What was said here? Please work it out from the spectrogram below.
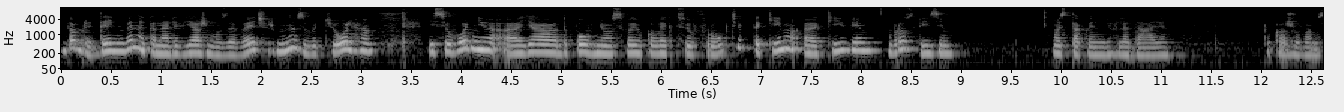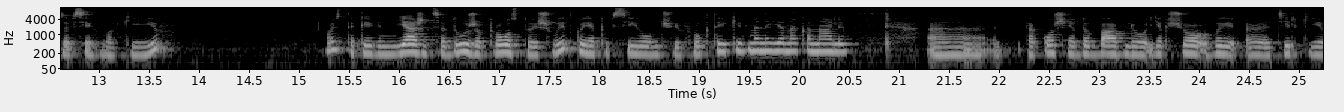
Добрий день, ви на каналі В'яжемо за вечір. Мене звуть Ольга. І сьогодні е, я доповнюю свою колекцію фруктів таким е, ківі в розрізі. Ось так він виглядає. Покажу вам за всіх боків. Ось такий він в'яжеться дуже просто і швидко, як і всі овочі і фрукти, які в мене є на каналі. Також я добавлю, якщо ви е, тільки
